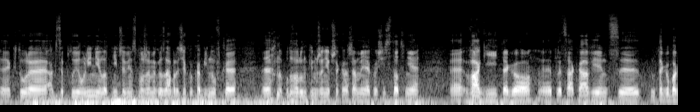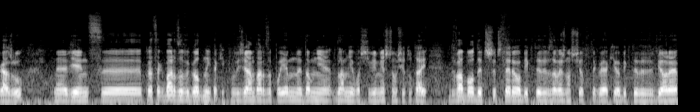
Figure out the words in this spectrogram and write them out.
e, które akceptują linie lotnicze, więc możemy go zabrać jako kabinówkę, no pod warunkiem, że nie przekraczamy jakoś istotnie wagi tego e, plecaka, więc e, tego bagażu. E, Więc e, plecak bardzo wygodny i tak jak powiedziałem, bardzo pojemny. Do mnie, dla mnie właściwie mieszczą się tutaj dwa body, 3-4 obiektywy, w zależności od tego, jakie obiektywy wybiorę.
